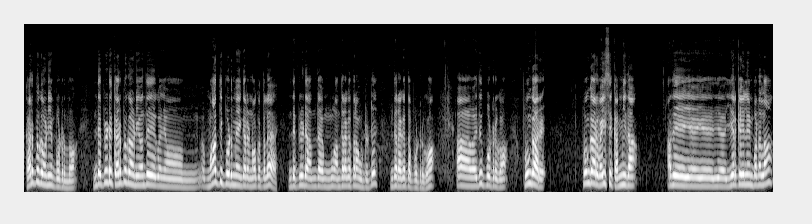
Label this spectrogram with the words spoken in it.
கருப்பு கவனியும் போட்டிருந்தோம். இந்த பீரியடு கருப்பு கவனி வந்து கொஞ்சம் மாற்றி போடுமேங்கிற நோக்கத்தில் இந்த பீரியடு அந்த மூ- அந்த ரகத்தெல்லாம் விட்டுட்டு இந்த ரகத்தை போட்டிருக்கோம். இது போட்டிருக்கோம். பூங்காறு. பூங்காறு வயசு கம்மி தான் அது இயற்கையிலையும் பண்ணலாம்.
